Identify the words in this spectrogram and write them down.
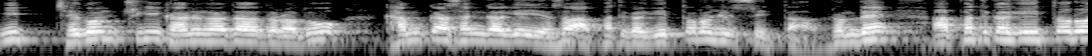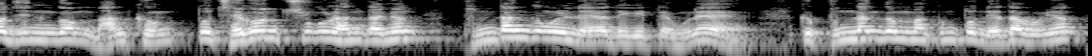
이 재건축이 가능하다 하더라도 감가상각에 의해서 아파트 가격이 떨어질 수 있다. 그런데 아파트 가격이 떨어지는 것만큼 또 재건축을 한다면 분담금을 내야 되기 때문에 그 분담금만큼 또 내다 보면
